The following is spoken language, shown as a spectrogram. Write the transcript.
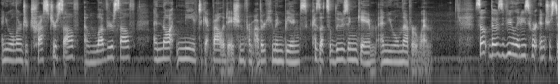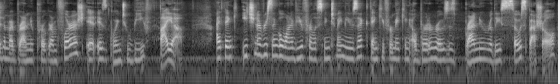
and you will learn to trust yourself and love yourself and not need to get validation from other human beings because that's a losing game and you will never win. So, those of you ladies who are interested in my brand new program, Flourish, it is going to be fire. I thank each and every single one of you for listening to my music. Thank you for making Alberta Rose's brand new release so special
